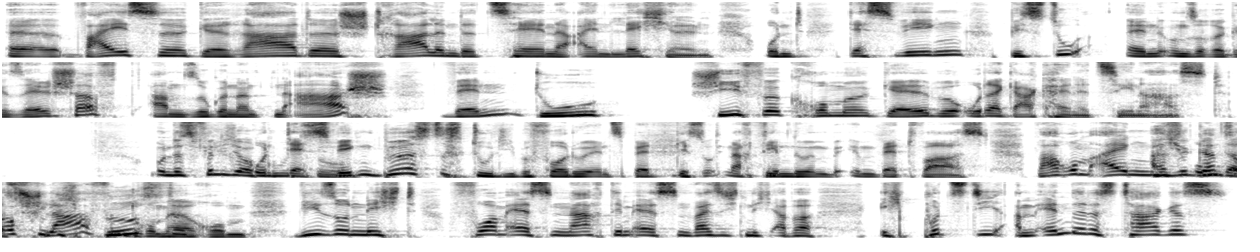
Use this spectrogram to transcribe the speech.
äh, weiße, gerade, strahlende Zähne, ein Lächeln. Und deswegen bist du in unserer Gesellschaft am sogenannten Arsch, wenn du schiefe, krumme, gelbe oder gar keine Zähne hast. Und das finde ich auch Und gut deswegen bürstest du die, bevor du ins Bett gehst und nachdem du im, im Bett warst. Warum eigentlich Also um ganz das offen, ich Schlafen drumherum? Wieso nicht vorm Essen, nach dem Essen, weiß ich nicht. Aber ich putz die am Ende des Tages,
